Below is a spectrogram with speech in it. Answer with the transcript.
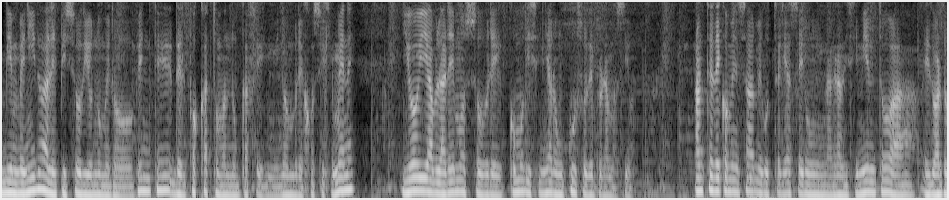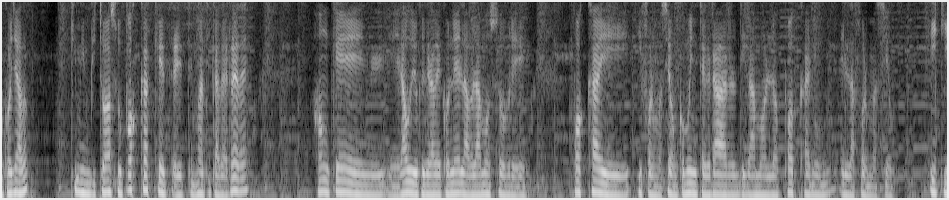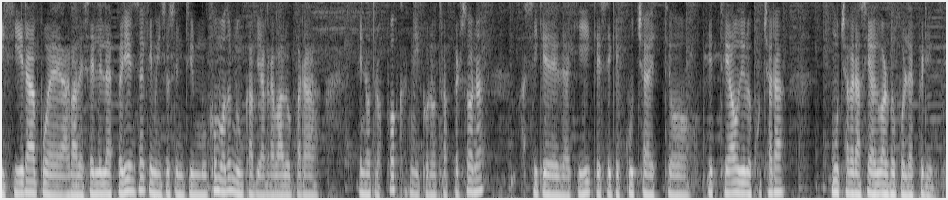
Bienvenido al episodio número 20 del podcast Tomando un Café. Mi nombre es José Jiménez y hoy hablaremos sobre cómo diseñar un curso de programación. Antes de comenzar me gustaría hacer un agradecimiento a Eduardo Collado que me invitó a su podcast que es de temática de redes, aunque en el audio que grabé con él hablamos sobre podcast y, formación, cómo integrar digamos los podcasts en la formación y quisiera pues agradecerle la experiencia que me hizo sentir muy cómodo. Nunca había grabado para en otros podcasts ni con otras personas. Así que desde aquí, que sé que escucha esto, este audio, lo escuchará. Muchas gracias Eduardo por la experiencia.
